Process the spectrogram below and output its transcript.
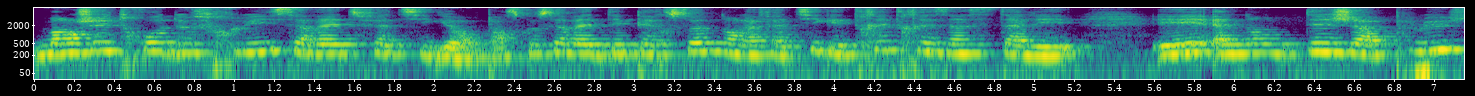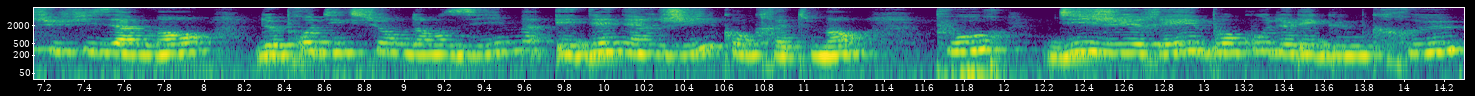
Manger trop de fruits, ça va être fatigant parce que ça va être des personnes dont la fatigue est très très installée et elles n'ont déjà plus suffisamment de production d'enzymes et d'énergie concrètement pour digérer beaucoup de légumes crus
